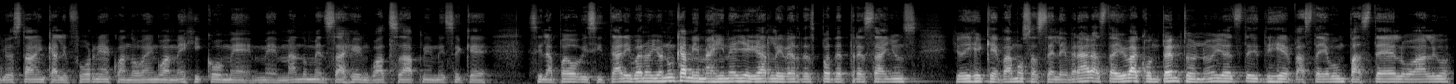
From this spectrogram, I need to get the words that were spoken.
Yo estaba en California, cuando vengo a México me, me manda un mensaje en WhatsApp y me dice que si la puedo visitar. Y bueno, yo nunca me imaginé llegarle y ver después de tres años. Yo dije que vamos a celebrar, hasta yo iba contento, ¿no? Yo este- dije, hasta llevo un pastel o algo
